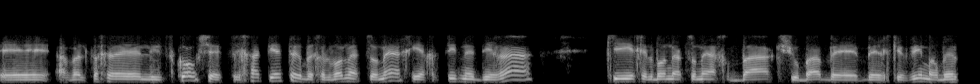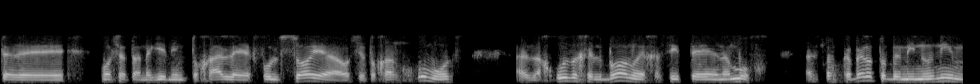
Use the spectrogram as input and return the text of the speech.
אה, אבל צריך אה, לזכור שצריכת יתר בחלבון מהצומח היא יחסית נדירה, כי חלבון מהצומח בא, כשהוא בא בהרכבים הרבה יותר, אה, כמו שאתה נגיד, אם תאכל פול סויה או שתאכל חומוס, אז אחוז החלבון הוא יחסית נמוך. אז אתה מקבל אותו במינונים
